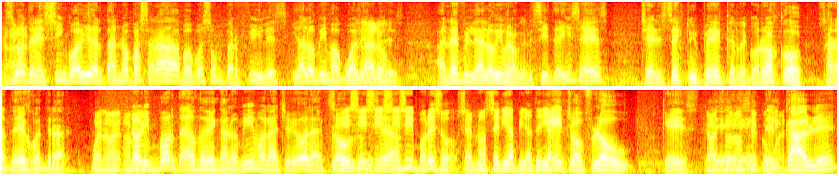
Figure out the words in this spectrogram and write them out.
Y si vos tenés cinco abiertas, no pasa nada, porque después son perfiles y da lo mismo a cuál Claro. entres. A Netflix le da lo mismo. Lo que sí te dice es, che, el sexto IP que reconozco, ya no te dejo entrar. Bueno, a no mí- le importa de dónde venga lo mismo, la HBO, la de Flow. Sí, lo sí, que sí, sea. sí, sí, por eso. O sea, no sería piratería. De hecho, Flow, que es de- no sé cómo del es. cable,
